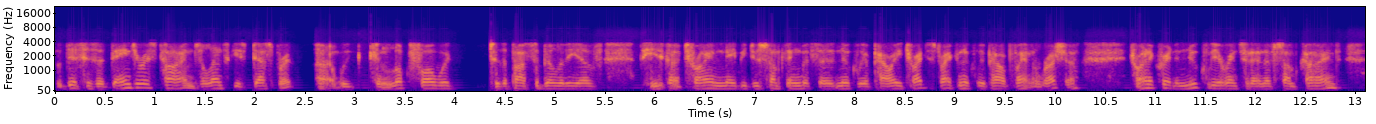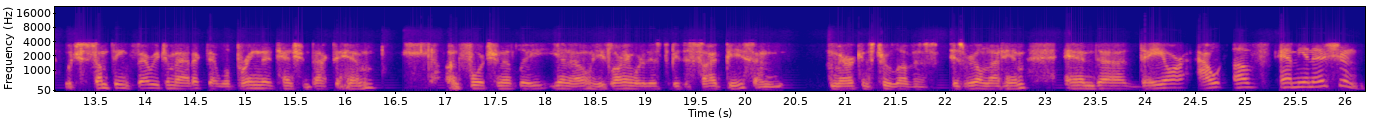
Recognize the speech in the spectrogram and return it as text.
this is a dangerous time. Zelensky's desperate. Uh, we can look forward to the possibility of he's going to try and maybe do something with the nuclear power. He tried to strike a nuclear power plant in Russia, trying to create a nuclear incident of some kind, which is something very dramatic that will bring the attention back to him. Unfortunately, you know, he's learning what it is to be the side piece, and Americans' true love is Israel, not him. And uh, they are out of ammunition,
